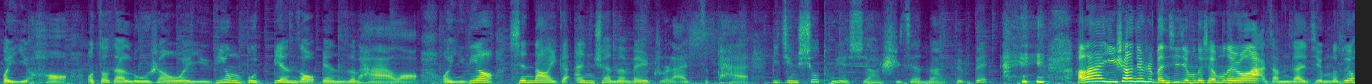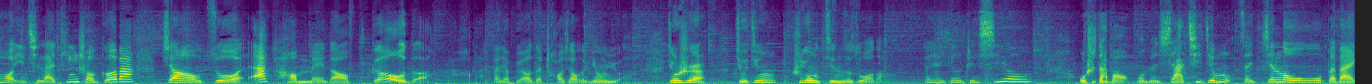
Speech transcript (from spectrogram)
我以后我走在路上，我一定不边走边自拍了，我一定要先到一个安全的位置来自拍，毕竟修图也需要时间嘛，对不对？好啦，以上就是本期节目的全部内容啦，咱们在节目的最后一起来听一首歌吧，叫做《Alcohol Made of Gold》。好了，大家不要再嘲笑我的英语了，就是酒精是用金子做的，大家一定要珍惜哦。我是大宝，我们下期节目再见喽。拜拜！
